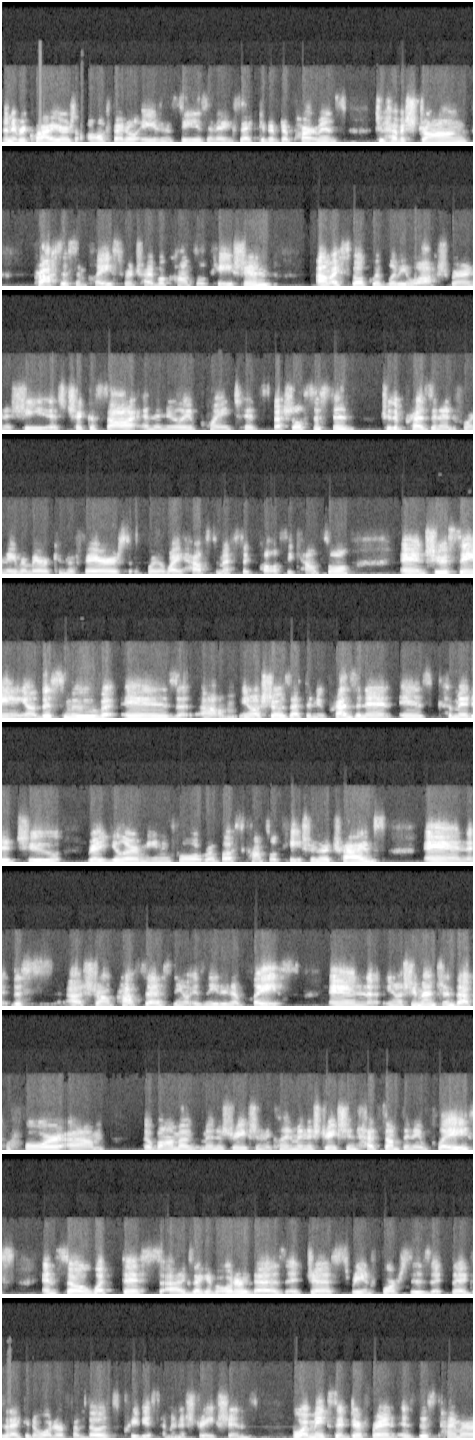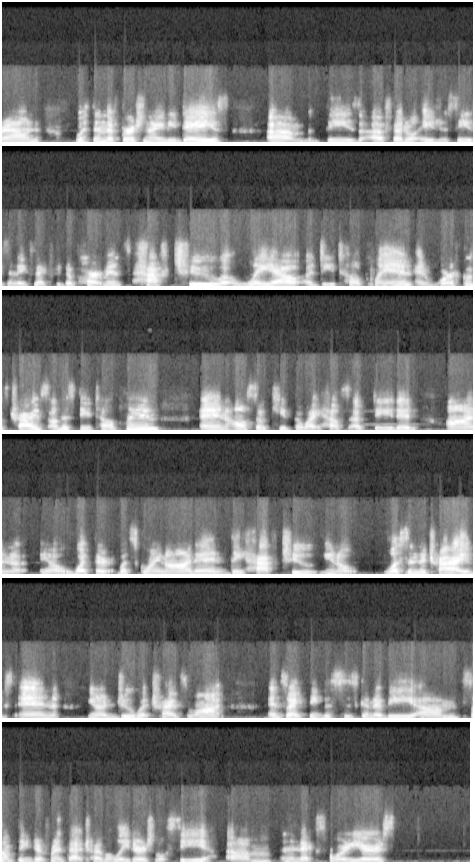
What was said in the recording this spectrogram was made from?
and it requires all federal agencies and executive departments to have a strong process in place for tribal consultation um, I spoke with Libby Washburn, and she is Chickasaw and the newly appointed special assistant to the president for Native American Affairs for the White House Domestic Policy Council. And she was saying, you know, this move is, um, you know, shows that the new president is committed to regular, meaningful, robust consultation with tribes. And this uh, strong process, you know, is needed in place. And, you know, she mentioned that before um, the Obama administration and Clinton administration had something in place. And so, what this uh, executive order does, it just reinforces the executive order from those previous administrations. But what makes it different is this time around, within the first 90 days, um, these uh, federal agencies and executive departments have to lay out a detailed plan and work with tribes on this detailed plan and also keep the White House updated on you know what they're what's going on and they have to you know listen to tribes and you know do what tribes want. And so i think this is going to be um, something different that tribal leaders will see um, in the next four years.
